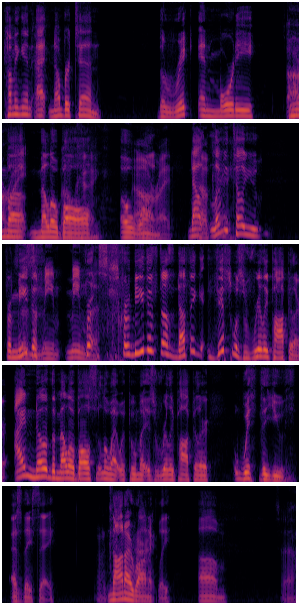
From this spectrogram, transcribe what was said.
Coming in at number ten, the Rick and Morty Puma right. Melo Ball Okay. 01. All right. Now let me tell you, for me This this meme meme for, list. for me this does nothing. This was really popular. I know the Melo Ball silhouette with Puma is really popular with the youth, as they say. Okay. Not All right. ironically. Um, So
